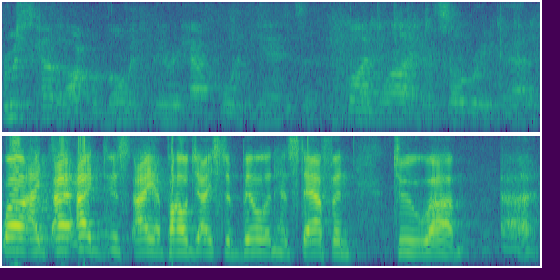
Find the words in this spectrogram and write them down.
Bruce, it's kind of an awkward moment there at half court at the end. It's a fine line, and celebrating that. Well, I, I, I just I apologize to Bill and his staff and to uh, uh,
